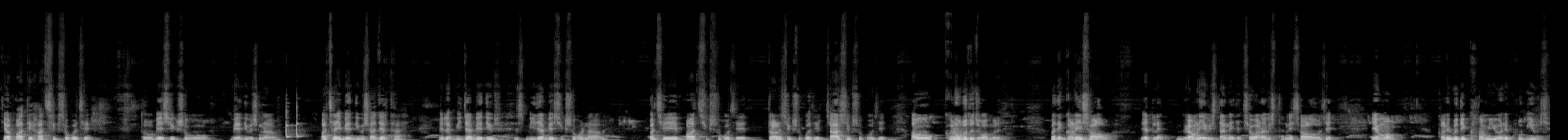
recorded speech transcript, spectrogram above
ત્યાં પાંચથી સાત શિક્ષકો છે. તો બે શિક્ષકો બે દિવસના પાછા એ બે દિવસ હાજર થાય. એટલે બીજા બે દિવસ, બીજા બે શિક્ષકો ના આવે. પછી પાંચ શિક્ષકો છે, ત્રણ શિક્ષકો છે, ચાર શિક્ષકો છે. આવું ઘણું બધું જોવા મળે. પછી ઘણી શાળાઓ. એટલે ગ્રામીણ વિસ્તારની જે છેવાડા વિસ્તારની શાળાઓ છે, એમાં ઘણી બધી ખામીઓ અને ખૂબીઓ છે.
